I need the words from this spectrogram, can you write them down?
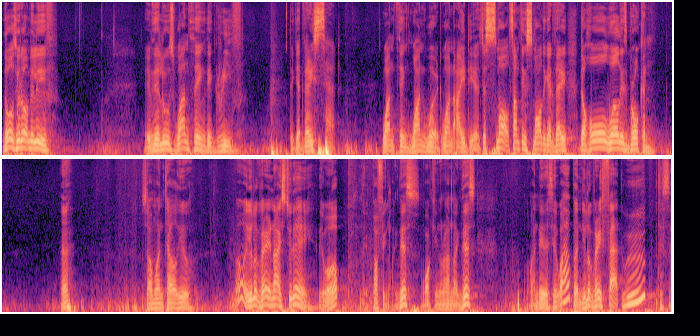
Those who don't believe, if they lose one thing, they grieve. They get very sad. One thing, one word, one idea, just small, something small, they get very, the whole world is broken. Huh? Someone tell you, oh, you look very nice today. They up, they're puffing like this, walking around like this. One day they say, what happened? You look very fat. Whoop, this, uh,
